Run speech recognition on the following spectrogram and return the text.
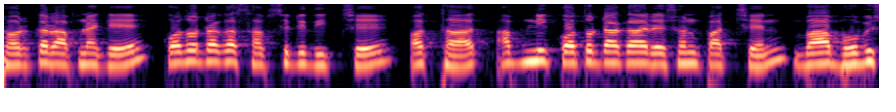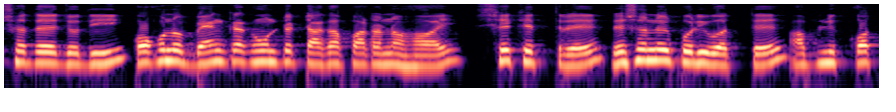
সরকার আপনাকে কত টাকা সাবসিডি দিচ্ছে, অর্থাৎ আপনি কত টাকা রেশন পাচ্ছেন বা ভবিষ্যতে যদি কখনো ব্যাংক অ্যাকাউন্টে টাকা পাঠানো হয়, সেক্ষেত্রে রেশনের পরিবর্তে আপনি কত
